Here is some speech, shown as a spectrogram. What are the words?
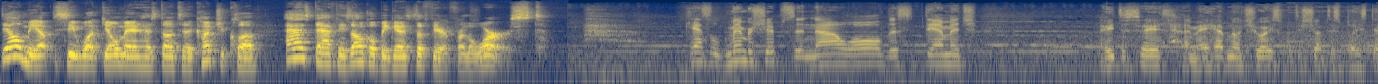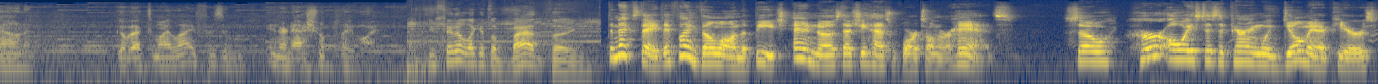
They'll meet up to see what Gilman has done to the country club as Daphne's uncle begins to fear for the worst. Canceled memberships and now all this damage. I hate to say it, I may have no choice but to shut this place down and go back to my life as an international playboy. You say that like it's a bad thing. The next day, they find Velma on the beach and notice that she has warts on her hands. So, her always disappearing when Gilman appears,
